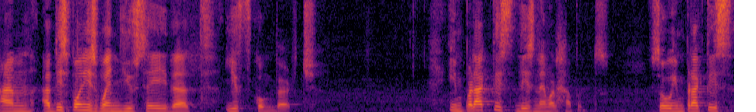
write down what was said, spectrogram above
And at this point is when you say that you've converged. In practice, this never happens. So in practice,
